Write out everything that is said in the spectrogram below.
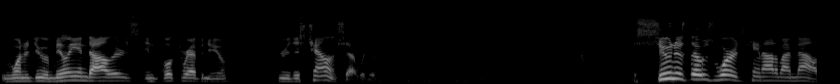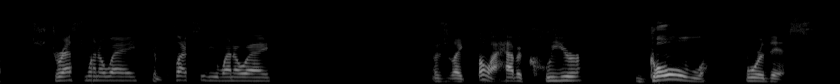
We want to do a million dollars in booked revenue through this challenge that we're doing. As soon as those words came out of my mouth, stress went away, complexity went away. I was like, oh, I have a clear goal for this.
